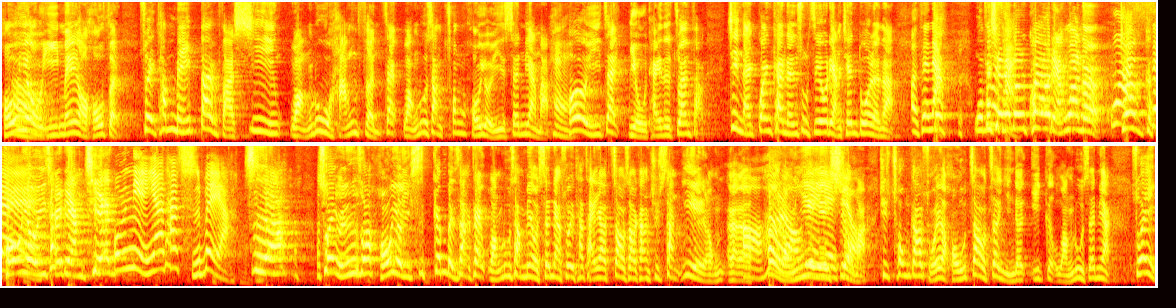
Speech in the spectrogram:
侯友谊没有侯粉，所以他没办法吸引网络行粉在网络上冲侯友谊的声量嘛。侯友谊在有台的专访，竟然观看人数只有两千多人啊！哦，真的？我们现在都快要两万了，就侯友谊才两千，我们碾压他十倍啊！是啊。所以有人就说侯友谊是根本上在网络上没有声量，所以他才要赵少康去上叶龙呃贺龙夜夜秀嘛，去冲高所谓的侯赵阵营的一个网络声量。所以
